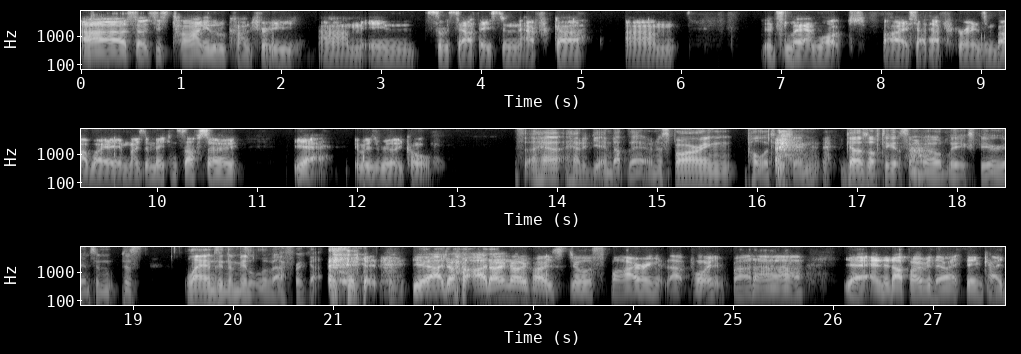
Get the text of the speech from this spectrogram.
Uh, so it's this tiny little country um, in sort of southeastern Africa. Um, it's landlocked by South Africa and Zimbabwe and Mozambique and stuff. So yeah, it was really cool. So how, how did you end up there? An aspiring politician goes off to get some worldly experience and just lands in the middle of Africa. yeah, I don't I don't know if I was still aspiring at that point, but uh, yeah, ended up over there. I think I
